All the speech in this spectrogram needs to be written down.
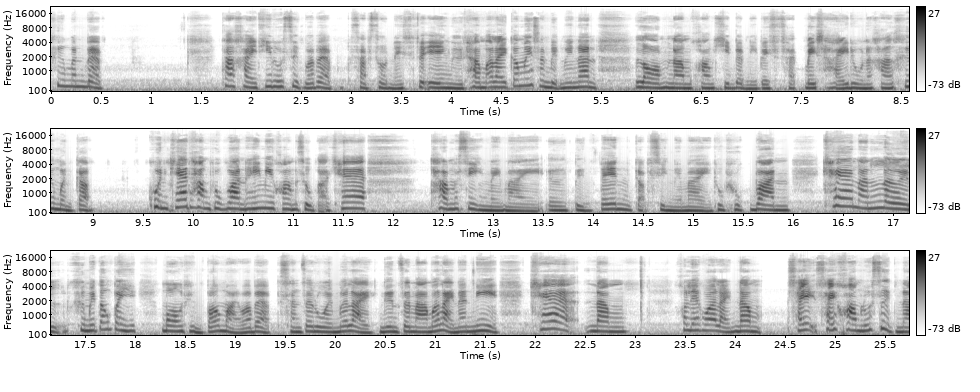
คือมันแบบ ถ้าใครที่รู้สึกว่าแบบสับสนในตัวเอง หรือทำอะไรก็ไม่สำเร็จไม่นั่น ลองนำความคิดแบบนี้ไปใช้ไปใช้ดูนะคะ คือเหมือนกับคุณแค่ทำทุกวันให้มีความสุขอะแค่ทำสิ่งใหม่ๆ เออตื่นเต้นกับสิ่งใหม่ๆ ทุกๆวัน แค่นั้นเลย คือไม่ต้องไปมองถึงเป้าหมายว่าแบบฉันจะรวยเมื่อไหร่ เงินจะมาเมื่อไหร่นั่นนี่ แค่นำเขาเรียกว่าอะไรนำ ใช้ใช้ความรู้สึกน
